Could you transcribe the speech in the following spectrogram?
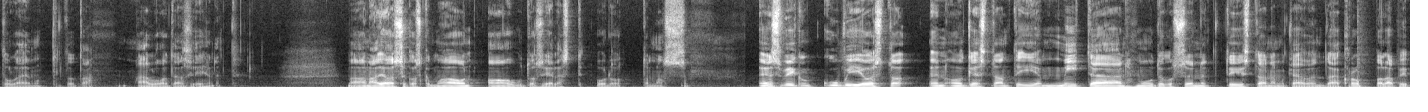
tulee, mutta tota, mä luotan siihen, että mä oon ajoissa, koska mä oon auto siellä sitten odottamassa. Ensi viikon kuvioista en oikeastaan tiedä mitään, muuta kuin sen, että tiistaina mä käyn tää kroppa läpi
